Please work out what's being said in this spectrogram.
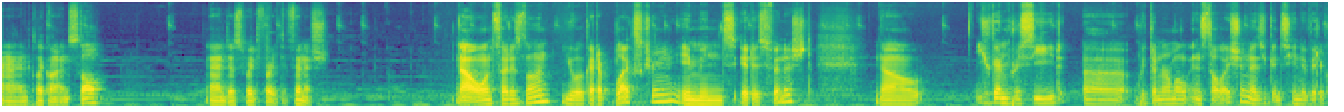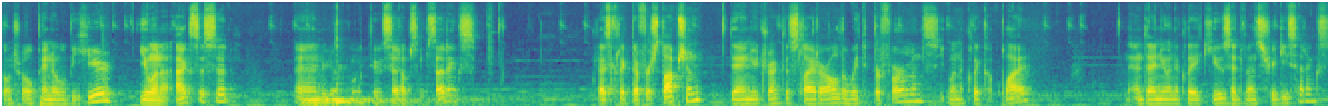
and click on install and just wait for it to finish. Now once that is done, you will get a black screen, it means it is finished. Now you can proceed uh, with the normal installation. As you can see NVIDIA control panel will be here. You want to access it and we are going to set up some settings. Let's click the first option. Then you drag the slider all the way to performance. You want to click apply. And then you want to click use advanced 3D settings.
